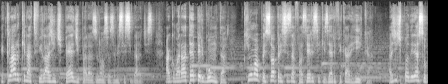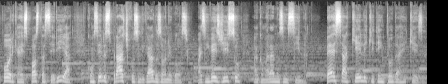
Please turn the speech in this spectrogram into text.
É claro que na tefilá a gente pede para as nossas necessidades. A até pergunta o que uma pessoa precisa fazer se quiser ficar rica. A gente poderia supor que a resposta seria conselhos práticos ligados ao negócio, mas em vez disso, a Gemara nos ensina: peça àquele que tem toda a riqueza.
